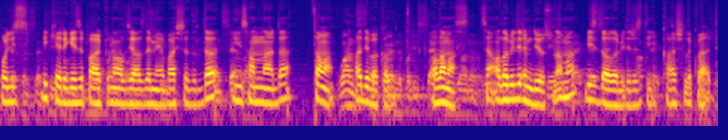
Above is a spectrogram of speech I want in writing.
Polis bir kere Gezi Parkı'nı alacağız demeye başladığında insanlar da tamam hadi bakalım alamazsın. Sen alabilirim diyorsun ama biz de alabiliriz deyip karşılık verdi.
